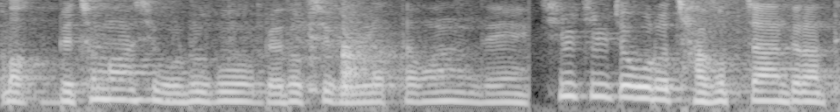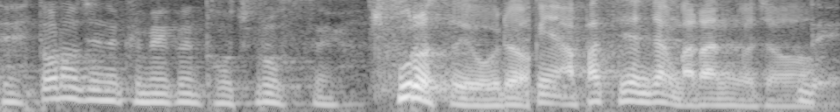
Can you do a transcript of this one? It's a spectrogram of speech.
막 몇천만 원씩 오르고 몇 억씩 올랐다고 하는데 실질적으로 작업자들한테 떨어지는 금액은 더 줄었어요. 줄었어요, 오히려. 그냥 아파트 현장 말하는 거죠. 네,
